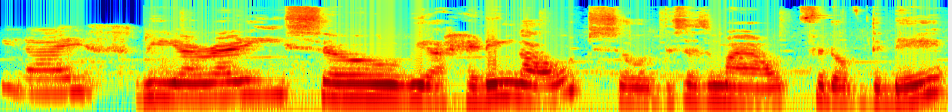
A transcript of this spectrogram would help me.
Hey guys, we are ready. So we are heading out. So this is my outfit of the day,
